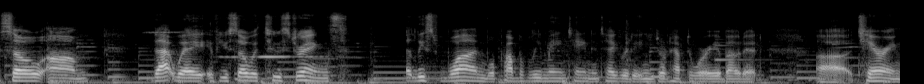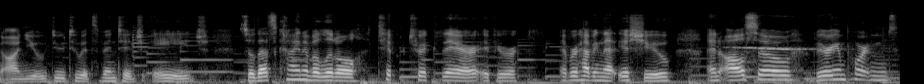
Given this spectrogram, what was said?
So um, that way, if you sew with two strings, at least one will probably maintain integrity and you don't have to worry about it uh, tearing on you due to its vintage age. So that's kind of a little tip trick there if you're ever having that issue. And also, very important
